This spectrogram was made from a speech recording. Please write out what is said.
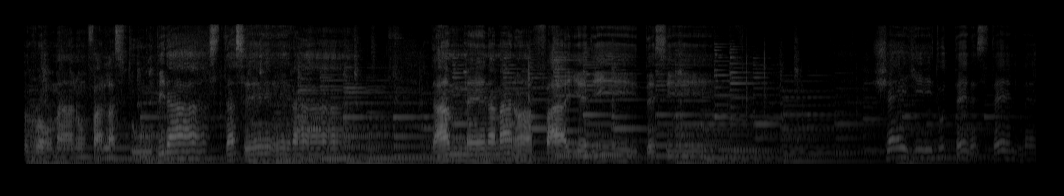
Roma non farla stupida stasera. Dammi una mano a faglie di desi. Scegli tutte le stelle.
